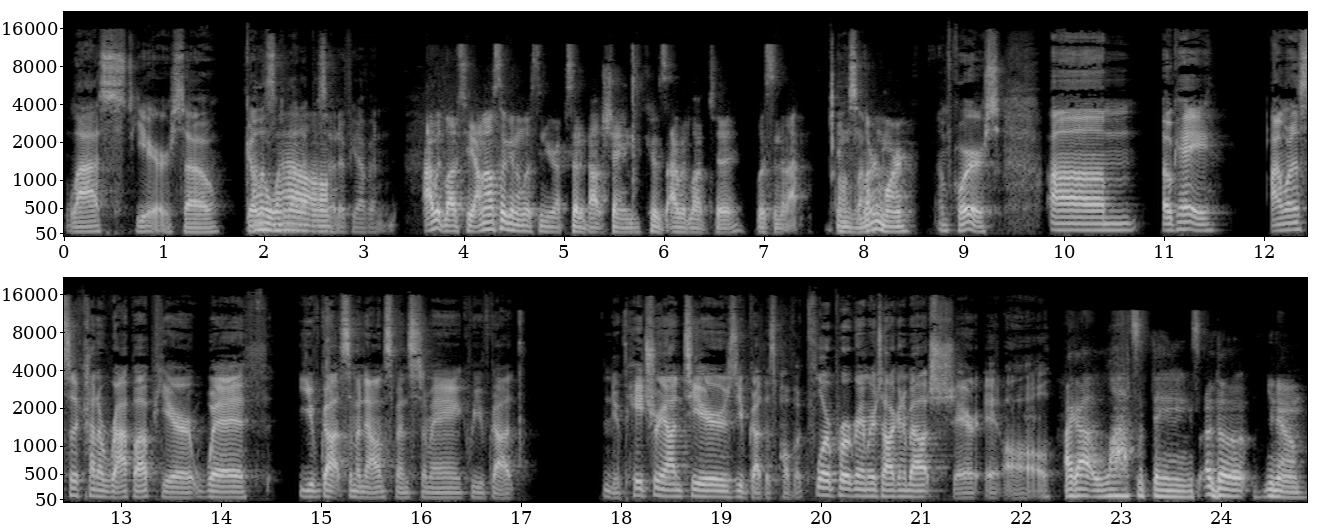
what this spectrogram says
last year, so Go Oh, listen wow. to that episode if you haven't. I would love to. I'm also going to listen to your episode about shame because I would love to listen to that and Awesome. learn more. Of course. Um, okay. I want us to kind of wrap up here with you've got some announcements to make. We've got new Patreon tiers. You've got this pelvic floor program you're talking about. Share it all. I got lots of things. Although, you know,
